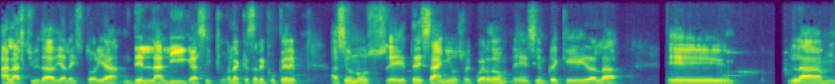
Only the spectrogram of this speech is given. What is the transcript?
a la ciudad y a la historia de la liga, así que ojalá que se recupere. Hace unos eh, tres años, recuerdo, eh, siempre que era la, eh, la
